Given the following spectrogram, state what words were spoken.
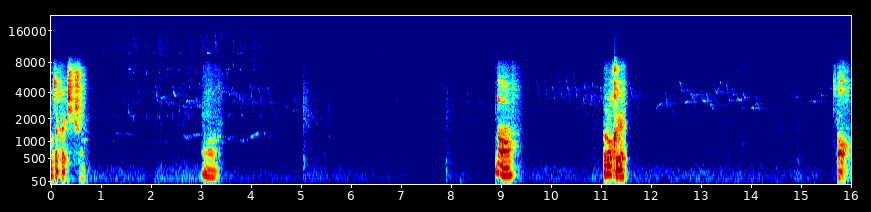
O, taka cisza. O. No. Ruchy. O.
